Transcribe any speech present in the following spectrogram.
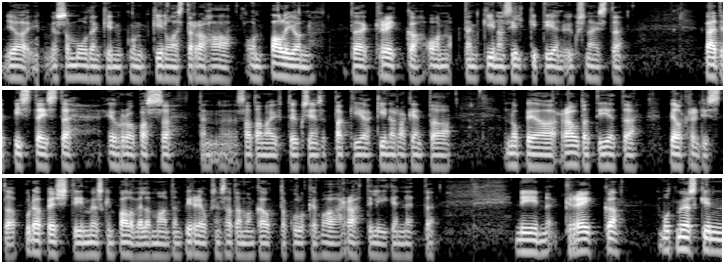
ja jossa muutenkin kun kiinalaista rahaa on paljon, tämä Kreikka on tämän Kiinan silkkitien yksi näistä päätepisteistä Euroopassa tämän satamayhteyksiensä takia. Kiina rakentaa nopeaa rautatietä Belgradista Budapestiin myöskin palvelemaan tämän Pireuksen sataman kautta kulkevaa rahtiliikennettä niin Kreikka, mutta myöskin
